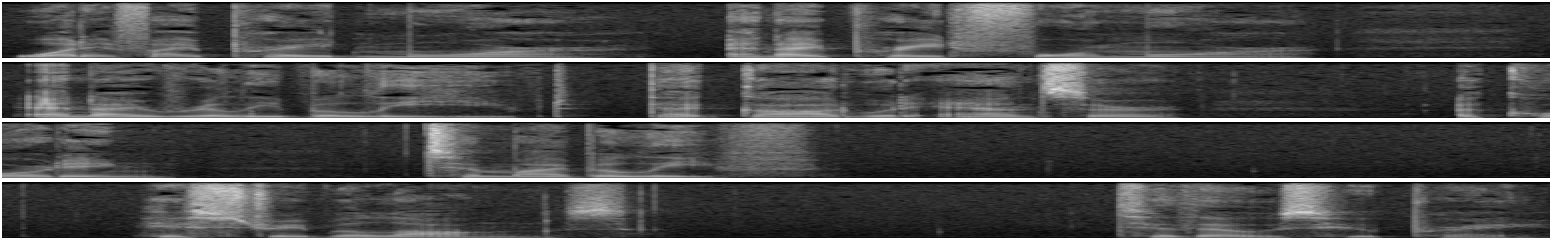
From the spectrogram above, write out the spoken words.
What if I prayed more and I prayed for more and I really believed that God would answer according to my belief. History belongs to those who pray.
